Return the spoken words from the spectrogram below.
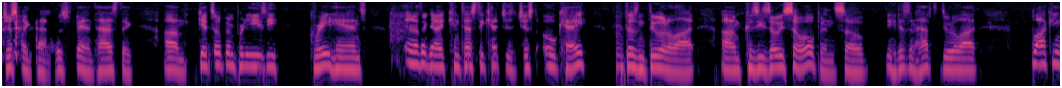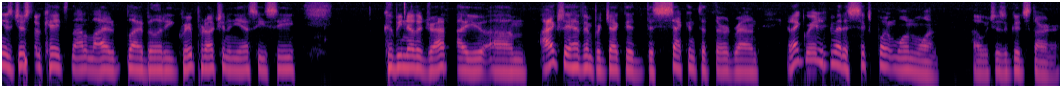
just like that. It was fantastic. Um, gets open pretty easy. Great hands. Another guy contested catches just okay, but doesn't do it a lot because he's always so open. So he doesn't have to do it a lot. Blocking is just okay. It's not a li- liability. Great production in the SEC. Could be another draft value. Um, I actually have him projected the second to third round, and I graded him at a 6.11, uh, which is a good starter.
